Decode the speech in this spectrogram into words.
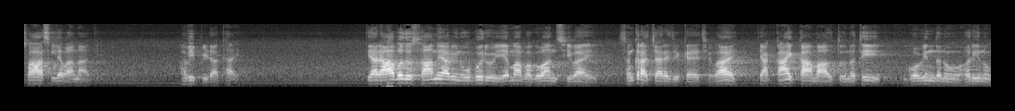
શ્વાસ લેવાના આવી પીડા થાય. ત્યારે આ બધું સામે આવીને ઊભું રહ્યું, એમાં ભગવાન સિવાય શંકરાચાર્યજી કહે છે, ભાઈ, ત્યાં કાંઈ કામ આવતું નથી. ગોવિંદનું હરિનું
